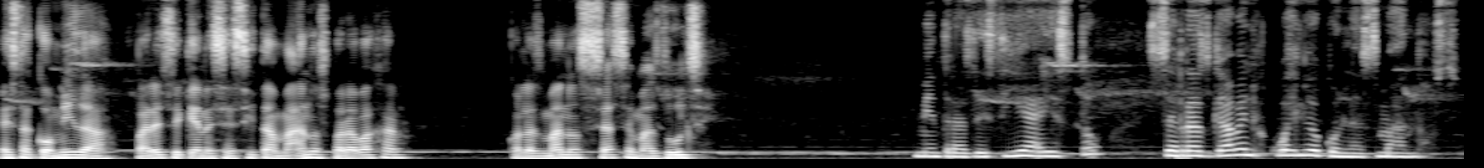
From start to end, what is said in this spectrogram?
Esta comida parece que necesita manos para bajar. Con las manos se hace más dulce. Mientras decía esto, se rasgaba el cuello con las manos.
